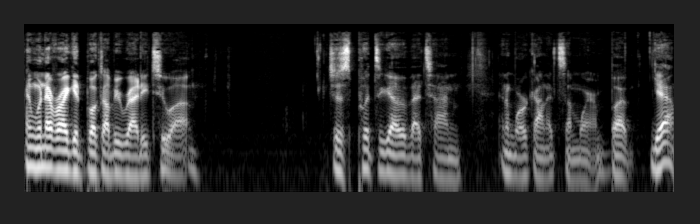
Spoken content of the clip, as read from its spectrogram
And whenever i get booked i'll be ready to uh, just put together that 10 and work on it somewhere. But yeah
